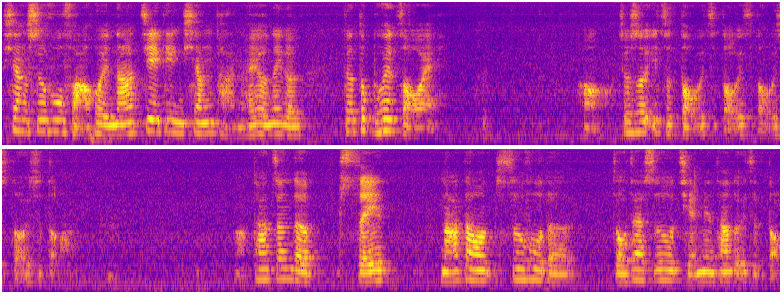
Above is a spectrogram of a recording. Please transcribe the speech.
像师傅法会拿戒定香盘，还有那个都都不会走哎，好，就是一直抖，一直抖，一直抖，一直抖，一直抖。啊，他真的谁拿到师傅的，走在师傅前面，他都一直抖，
